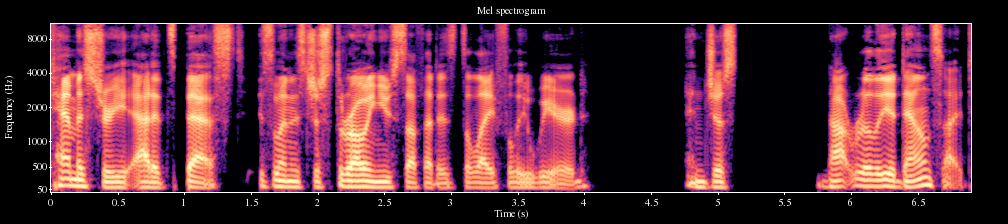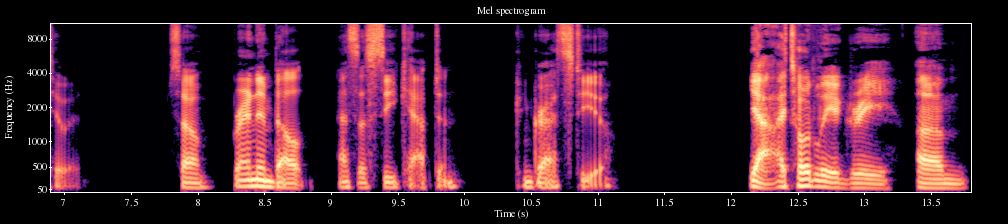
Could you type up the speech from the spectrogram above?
chemistry at its best is when it's just throwing you stuff that is delightfully weird and just not really a downside to it. So, Brandon Belt as a sea captain, congrats to you. Yeah, I totally agree. Um,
